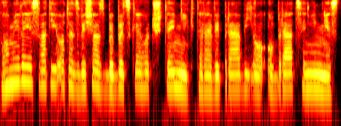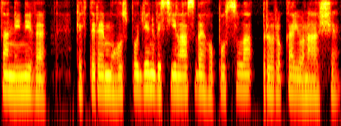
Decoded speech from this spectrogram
V homilii svatý otec vyšel z biblického čtení, které vypráví o obrácení města Ninive, ke kterému hospodin vysílá svého posla proroka Jonáše.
